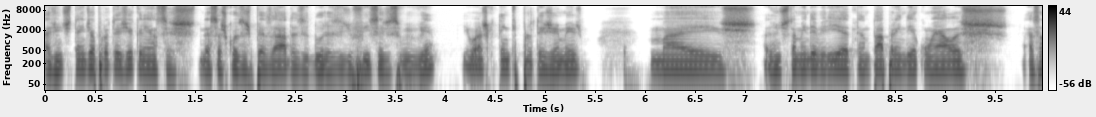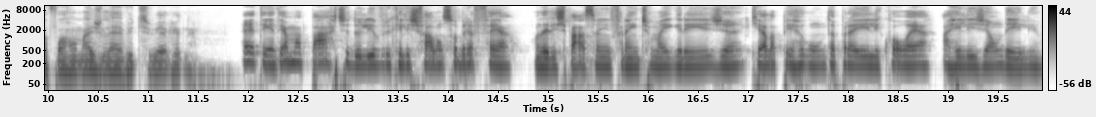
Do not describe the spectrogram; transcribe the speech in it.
a gente tende a proteger crianças dessas coisas pesadas e duras e difíceis de se viver. E eu acho que tem que proteger mesmo. Mas a gente também deveria tentar aprender com elas essa forma mais leve de se ver a vida. É, tem até uma parte do livro que eles falam sobre a fé. Quando eles passam em frente a uma igreja, que ela pergunta para ele qual é a religião dele.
